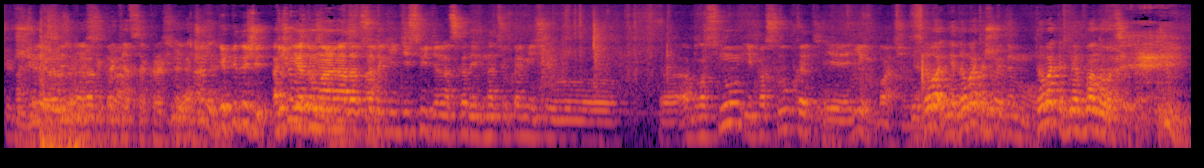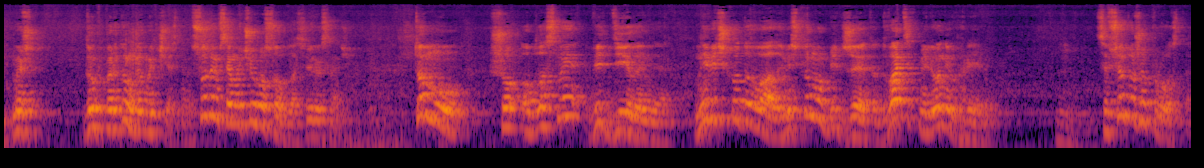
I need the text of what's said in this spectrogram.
чуть-чуть А Чуть-чуть Ні, а чого наши- підождіть? А Тут, чого я не думаю, зрозуміло? треба все-таки дійсно сходити на цю комісію е, обласну і послухати е, їх бачення. Не, давай, не, давайте, Про що давайте ж не обманувати себе. Ми ж друг перед другом будемо бути чесними. Судимося ми чого з області, Юрій Олександрович? Тому, що обласне відділення не відшкодували міському бюджету 20 мільйонів гривень. Це все дуже просто.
